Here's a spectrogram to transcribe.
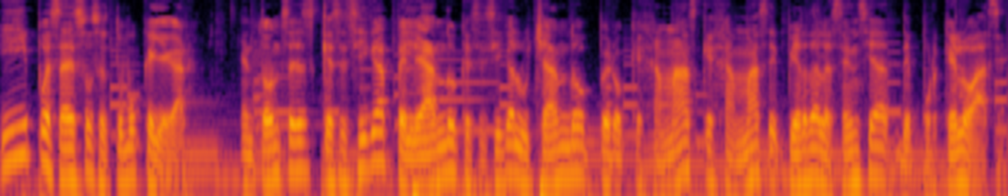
y pues a eso se tuvo que llegar. Entonces, que se siga peleando, que se siga luchando, pero que jamás, que jamás se pierda la esencia de por qué lo hacen.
